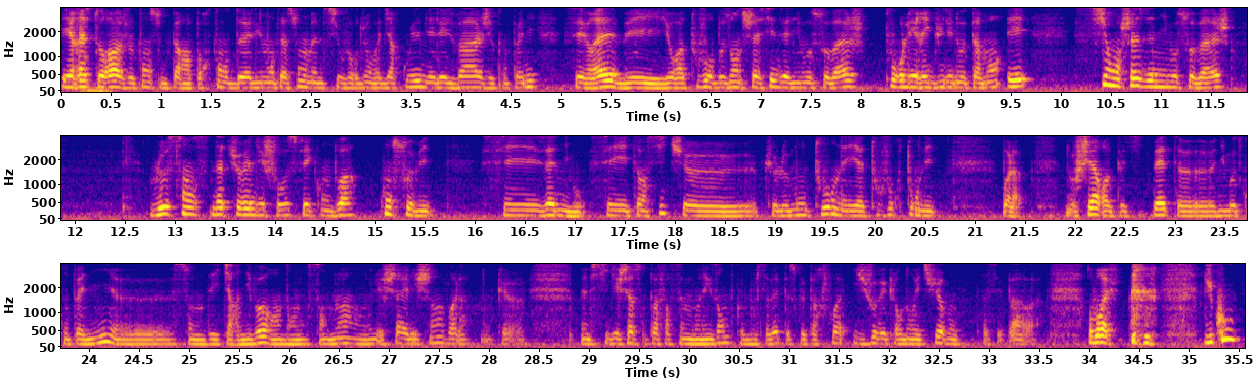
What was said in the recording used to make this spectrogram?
et restera, je pense, une part importante de l'alimentation, même si aujourd'hui on va dire que oui, mais il y a l'élevage et compagnie, c'est vrai, mais il y aura toujours besoin de chasser des animaux sauvages pour les réguler notamment, et si on chasse des animaux sauvages, le sens naturel des choses fait qu'on doit consommer ces animaux. C'est ainsi que, que le monde tourne et a toujours tourné. Voilà, nos chères petites bêtes euh, animaux de compagnie euh, sont des carnivores hein, dans l'ensemble, hein, les chats et les chiens, voilà. Donc euh, même si les chats sont pas forcément mon exemple, comme vous le savez, parce que parfois ils jouent avec leur nourriture, bon, ça c'est pas. Bon bref. du coup,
